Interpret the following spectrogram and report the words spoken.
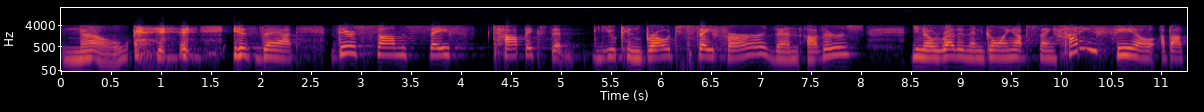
know is that there's some safe topics that you can broach safer than others you know, rather than going up saying, How do you feel about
